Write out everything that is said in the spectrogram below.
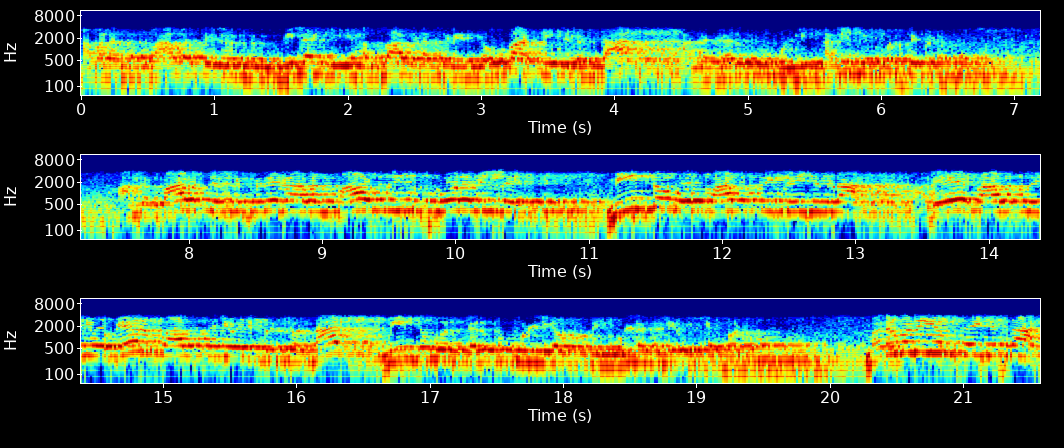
அவன் அந்த பாவத்திலிருந்து விலகி அல்லாவிடத்திலே சௌபா செய்து விட்டால் அந்த கருப்பு புள்ளி அழிக்கப்பட்டு விடும் அந்த பாவத்திற்கு பிறகு அவன் பாவமதிப்பு கோரவில்லை மீண்டும் ஒரு பாவத்தை செய்கின்றான். அதே பாவத்தையோ வேறு பாவத்தையோ என்று சொன்னால் மீண்டும் ஒரு கருப்பு புள்ளி அவனுடைய உள்ளத்திலே வைக்கப்படும். மறுபடியும் செய்கின்றான்.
